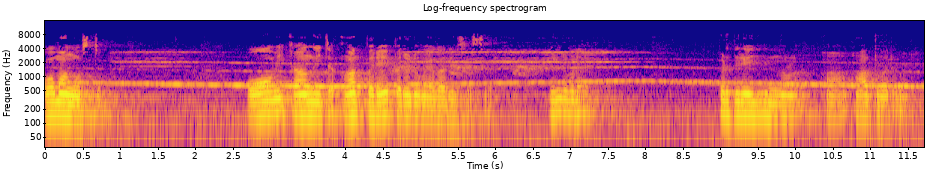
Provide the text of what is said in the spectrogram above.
ഓമാങ്ങോസ്റ്റ ഓമി ആങ്ങിച്ച ആത്പരെ പരരൂപേകാദേശ വീണ്ടും ഇവിടെ പൃഥ്വിരാജിൽ നിന്നുള്ള ആ ആത്ത് വരുന്നു.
